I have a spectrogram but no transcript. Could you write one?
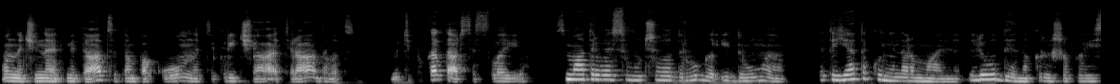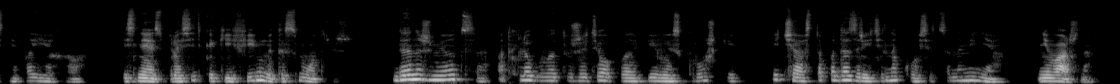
он начинает метаться там по комнате, кричать, радоваться. Ну, типа катарсис словил. Сматриваясь лучшего друга и думаю, это я такой ненормальный или у Дэна крыша по весне поехала? Стесняюсь спросить, какие фильмы ты смотришь. Дэн жмется, отхлебывает уже теплое пиво из кружки и часто подозрительно косится на меня. Неважно.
